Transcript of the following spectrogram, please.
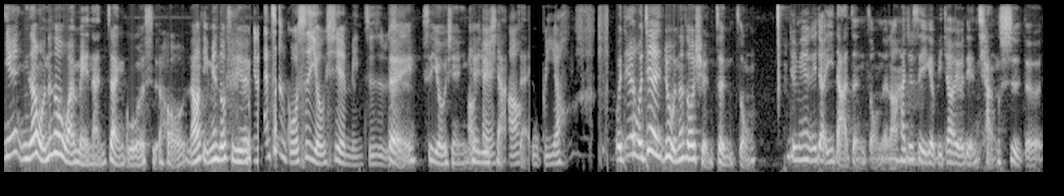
因为你知道，我那时候玩美男战国的时候，然后里面都是一些美男战国是游戏的名字，是不是？对，是游戏，你可以去下载。我不要。我记得，我记得，就我那时候选正宗，里面有一个叫伊达正宗的，然后他就是一个比较有点强势的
